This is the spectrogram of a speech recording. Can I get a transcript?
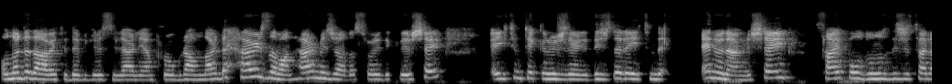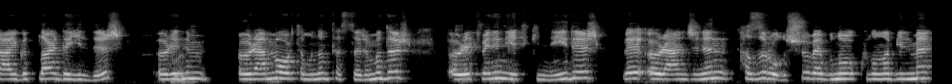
Onları da davet edebiliriz ilerleyen programlarda. Her zaman her mecrada söyledikleri şey eğitim teknolojilerinde, dijital eğitimde en önemli şey sahip olduğunuz dijital aygıtlar değildir. Öğrenim, öğrenme ortamının tasarımıdır. Öğretmenin yetkinliğidir ve öğrencinin hazır oluşu ve bunu kullanabilme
